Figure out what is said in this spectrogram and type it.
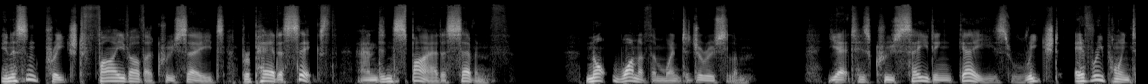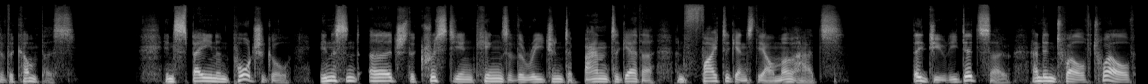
Innocent preached five other crusades, prepared a sixth, and inspired a seventh. Not one of them went to Jerusalem. Yet his crusading gaze reached every point of the compass. In Spain and Portugal, Innocent urged the Christian kings of the region to band together and fight against the Almohads. They duly did so, and in 1212,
